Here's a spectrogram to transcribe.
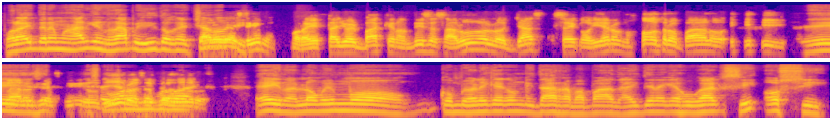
Por ahí tenemos a alguien rapidito en el chat. Por ahí está Joel Vázquez, nos dice saludos, los Jazz se cogieron otro palo. Y, claro que sí, duro, ese fue duro. Ey, no es lo mismo con violín que con guitarra, papá. Ahí tiene que jugar sí o sí.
